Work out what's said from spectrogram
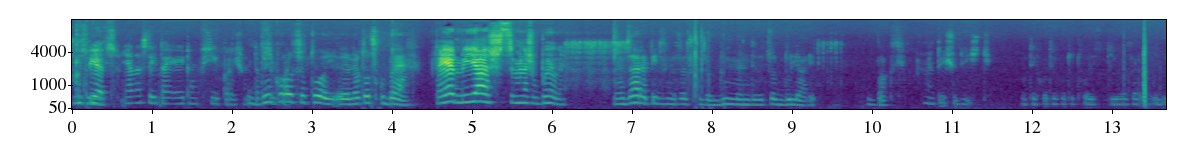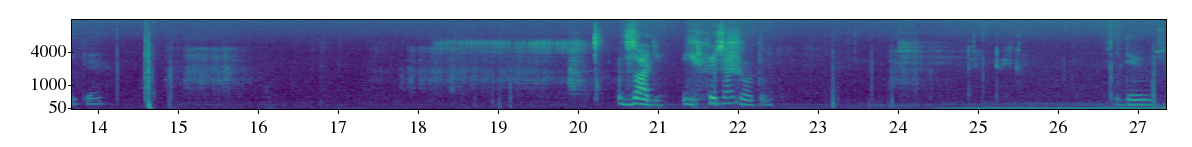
Капець, я не стою, та я там всі, коротше. там всі коротше, той, е, на точку Б. Та я, ну я ж це мене ж вбили. От Зараз підемо на точку Б. Блін, мене 900 долярів. Баксів. У мене 1200. О, Тихо, тихо, тут ось тіло зараз буде йти. Взаді. І хедшотом. Дивлюся.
